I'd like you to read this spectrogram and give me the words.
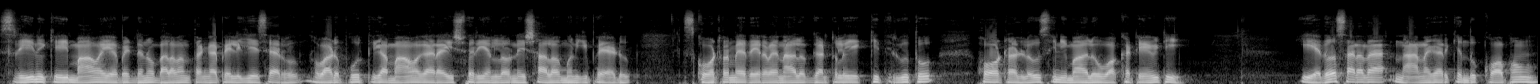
శ్రీనుకి మావయ్య బిడ్డను బలవంతంగా పెళ్ళి చేశారు. వాడు పూర్తిగా మామగారి ఐశ్వర్యంలో నిషాలో మునిగిపోయాడు. స్కూటర్ మీద ఇరవై నాలుగు గంటలు ఎక్కి తిరుగుతూ హోటళ్ళు సినిమాలు ఒక్కటేమిటి? ఏదో సరదా. నాన్నగారికి ఎందుకు కోపం?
